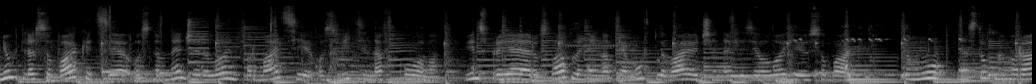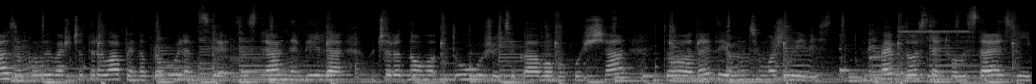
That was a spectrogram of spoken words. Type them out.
Нюх для собаки це основне джерело інформації у світі навколо. Він сприяє розслабленню, напряму впливаючи на фізіологію собаки. Тому наступного разу, коли ваш чотирилапий на прогулянці застрягне біля очередного дуже цікавого куща, то дайте йому цю можливість. Нехай вдосталь полистає свій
